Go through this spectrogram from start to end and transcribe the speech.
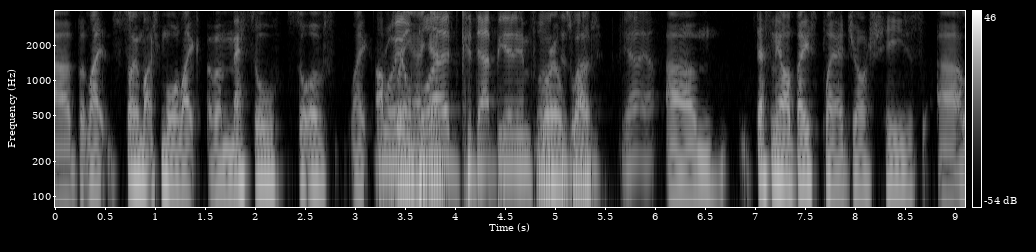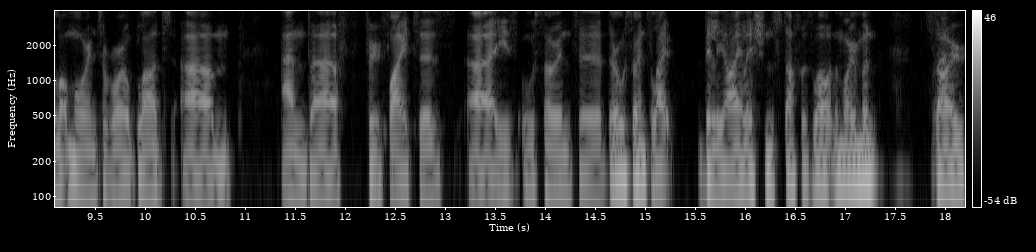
uh, but like so much more like of a metal sort of like Royal upbringing, I guess. Blood could that be an influence Royal as well? Blood. Yeah, yeah. Um, definitely our bass player Josh. He's uh, a lot more into Royal Blood um, and uh, Foo Fighters. Uh, he's also into. They're also into like Billie Eilish and stuff as well at the moment. So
